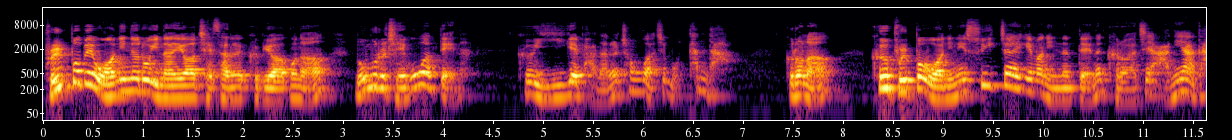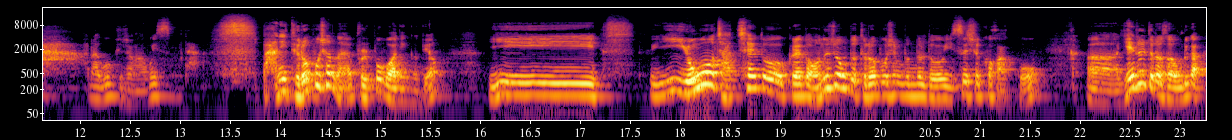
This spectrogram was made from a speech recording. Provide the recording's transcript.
불법의 원인으로 인하여 재산을 급여하거나 노무를 제공한 때에는 그 이익의 반환을 청구하지 못한다. 그러나 그 불법 원인이 수익자에게만 있는 때에는 그러하지 아니하다라고 규정하고 있습니다. 많이 들어보셨나요? 불법 원인 급여? 이 이 용어 자체도 그래도 어느 정도 들어보신 분들도 있으실 것 같고, 어, 예를 들어서 우리가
